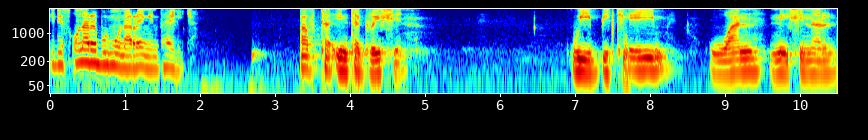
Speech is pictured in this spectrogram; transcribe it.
It is Honorable Monareng in Khayelitsha. After integration, we became one national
